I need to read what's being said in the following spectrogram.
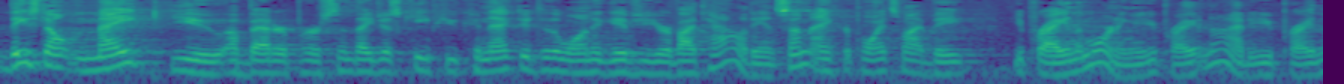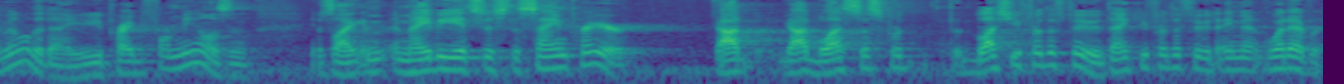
these don't make you a better person. They just keep you connected to the one who gives you your vitality. And some anchor points might be you pray in the morning, or you pray at night, or you pray in the middle of the day, or you pray before meals. And it's like, maybe it's just the same prayer. God, God bless us for, bless you for the food. Thank you for the food. Amen. Whatever.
